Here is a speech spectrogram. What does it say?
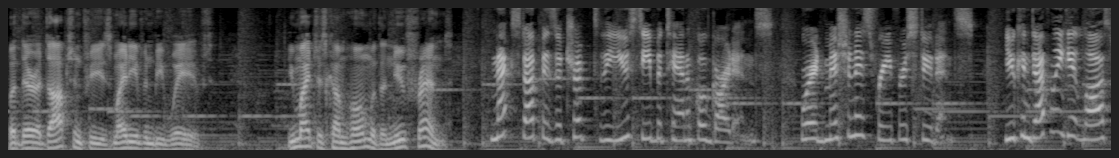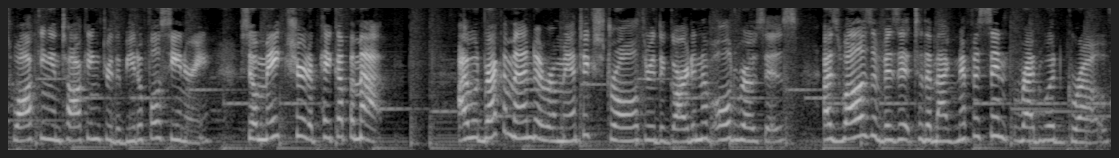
but their adoption fees might even be waived. You might just come home with a new friend. Next up is a trip to the UC Botanical Gardens, where admission is free for students. You can definitely get lost walking and talking through the beautiful scenery, so make sure to pick up a map. I would recommend a romantic stroll through the Garden of Old Roses, as well as a visit to the magnificent Redwood Grove.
